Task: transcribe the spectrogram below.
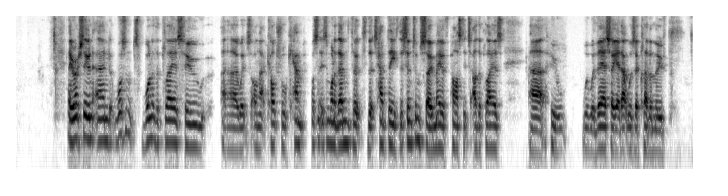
Hey, Rich Stephen, and wasn't one of the players who uh, was on that cultural camp wasn't isn't one of them that that's had the the symptoms, so may have passed it to other players uh, who were, were, there. So yeah, that was a clever move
